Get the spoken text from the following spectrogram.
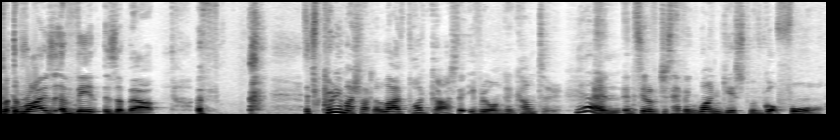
But the Rise event is about. If, it's pretty much like a live podcast that everyone can come to. Yeah. And instead of just having one guest, we've got four.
